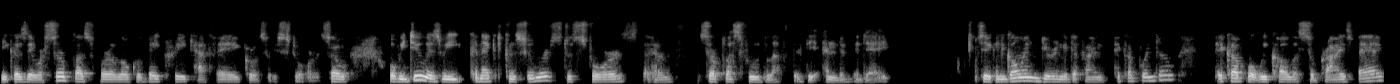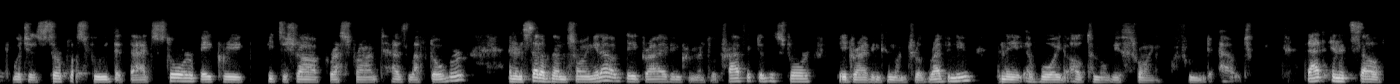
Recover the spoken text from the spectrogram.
because they were surplus for a local bakery, cafe, grocery store. So, what we do is we connect consumers to stores that have surplus food left at the end of the day. So, you can go in during a defined pickup window, pick up what we call a surprise bag, which is surplus food that that store, bakery, pizza shop, restaurant has left over. And instead of them throwing it out, they drive incremental traffic to the store, they drive incremental revenue, and they avoid ultimately throwing food out. That in itself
